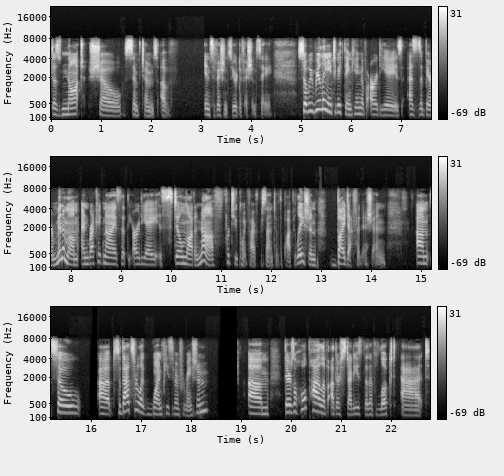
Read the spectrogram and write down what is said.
does not show symptoms of insufficiency or deficiency. So we really need to be thinking of RDAs as the bare minimum and recognize that the RDA is still not enough for 2.5% of the population by definition. Um, so, uh, so that's sort of like one piece of information. Um, there's a whole pile of other studies that have looked at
